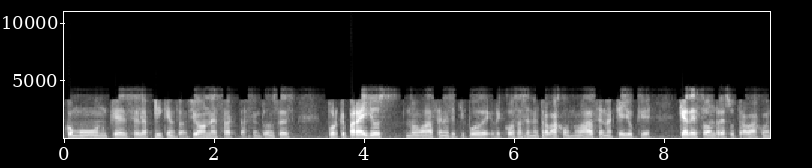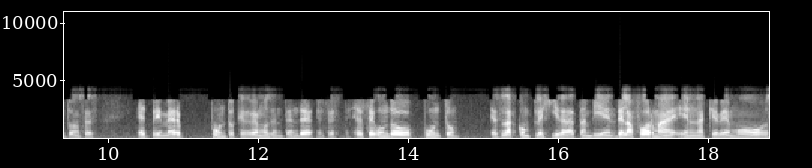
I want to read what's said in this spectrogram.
común que se le apliquen sanciones, actas. Entonces, porque para ellos no hacen ese tipo de, de cosas en el trabajo, no hacen aquello que, que deshonre su trabajo. Entonces, el primer punto que debemos de entender es este. El segundo punto es la complejidad también de la forma en la que vemos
